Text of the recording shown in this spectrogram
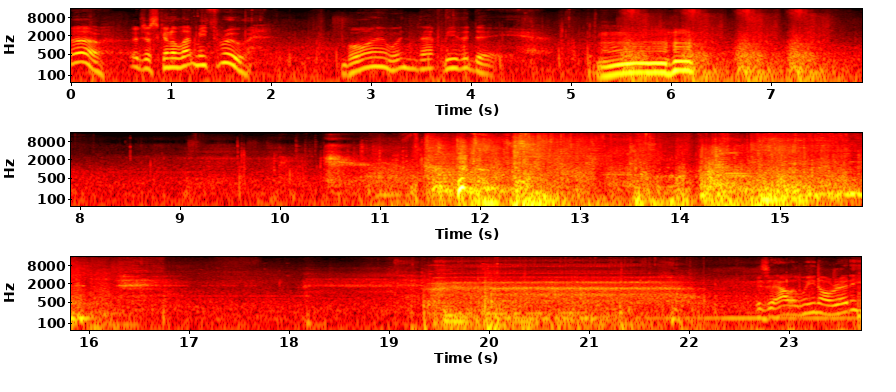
Oh, they're just gonna let me through. Boy, wouldn't that be the day. Mm-hmm. Is it Halloween already?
